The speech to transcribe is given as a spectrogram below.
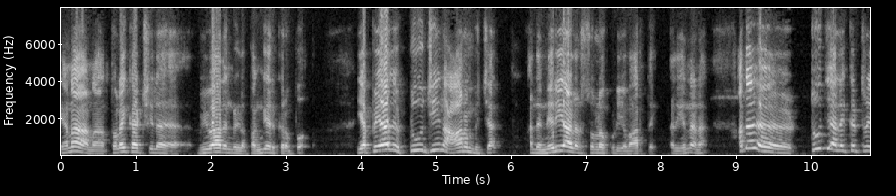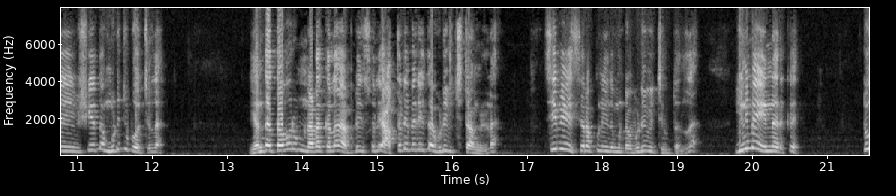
ஏன்னா நான் தொலைக்காட்சியில விவாதங்கள்ல பங்கேற்கிறப்போ எப்பயாவது டூ ஜின்னு ஆரம்பிச்சால் அந்த நெறியாளர் சொல்லக்கூடிய வார்த்தை அது என்னன்னா அது டூ ஜி அலைக்கற்றை விஷயத்த முடிஞ்சு போச்சுல்ல. எந்த தவறும் நடக்கல அப்படின்னு சொல்லி அத்தனை பேரையும் தான் விடுவிச்சிட்டாங்கல்ல. சிபிஐ சிறப்பு நீதிமன்றம் விடுவிச்சு விட்டதுல இனிமே என்ன இருக்கு? டூ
